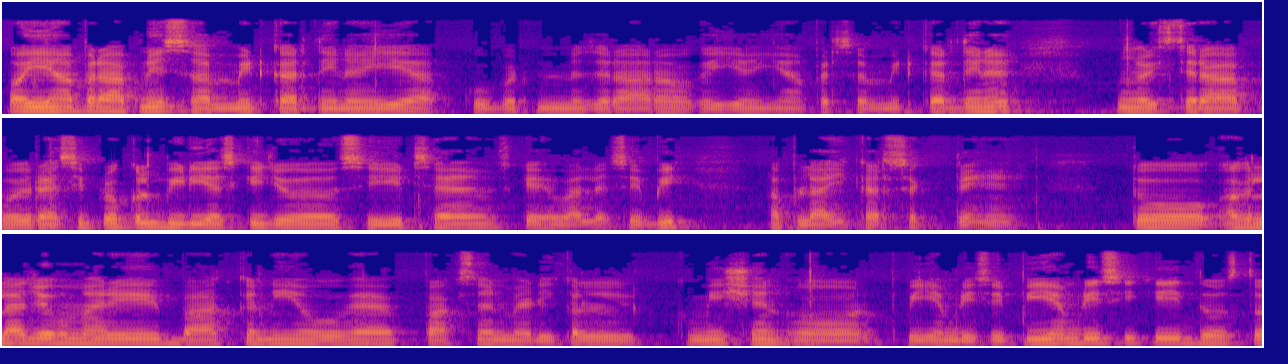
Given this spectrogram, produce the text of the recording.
اور یہاں پر آپ نے سبمٹ کر دینا ہے۔ یہ آپ کو بٹن نظر آ رہا ہوگا، یہ یہاں پر سبمٹ کر دینا ہے۔ اور اس طرح آپ ریسیپروکل بی ڈی ایس کی جو سیٹس ہیں، اس کے حوالے سے بھی اپلائی کر سکتے ہیں۔ تو اگلا جو ہماری بات کرنی ہے وہ ہے پاکستان میڈیکل کمیشن اور P M D C. P M D C کی دوستو،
